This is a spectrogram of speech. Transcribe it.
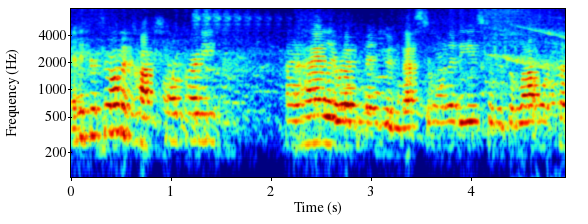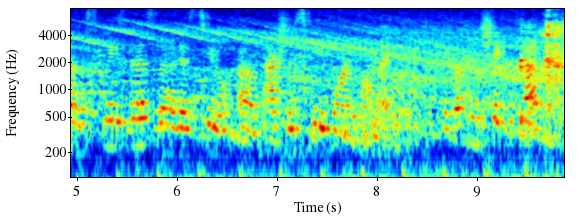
And if you're throwing a cocktail party, I highly recommend you invest in one of these because it's a lot more fun to squeeze this than it is to um, actually squeeze one all night. So go ahead and shake this up.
